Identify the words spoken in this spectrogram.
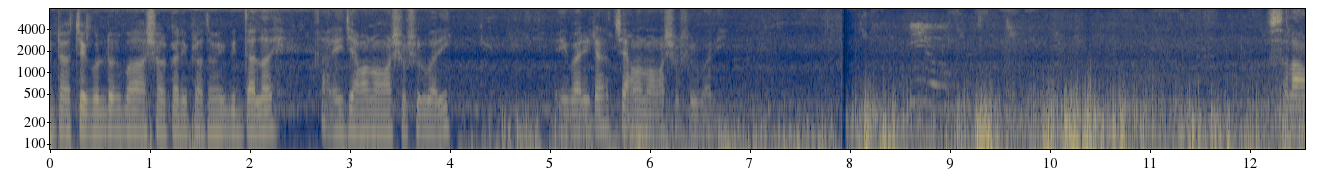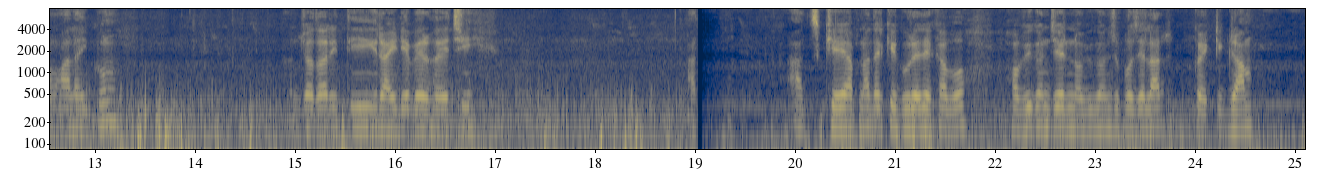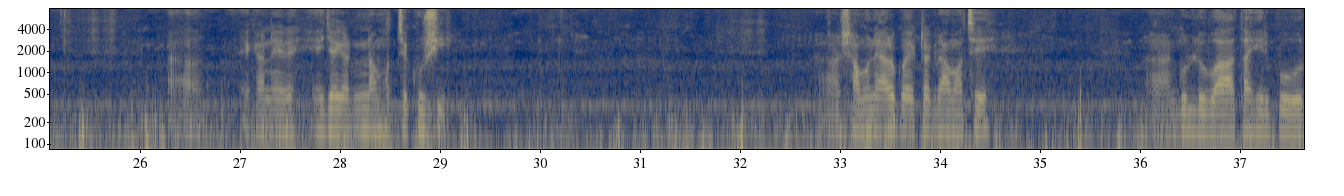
এটা হচ্ছে গুলডুবা সরকারি প্রাথমিক বিদ্যালয়। আর এই যে আমার মামার শ্বশুর বাড়ি এই বাড়িটা হচ্ছে আমার মামার শ্বশুর বাড়ি আসসালামু আলাইকুম। যথারীতি রাইডে বের হয়েছি। আজকে আপনাদেরকে ঘুরে দেখাবো হবিগঞ্জের নবীগঞ্জ উপজেলার কয়েকটি গ্রাম। এখানে এই জায়গাটার নাম হচ্ছে খুশি। আর সামনে আরও কয়েকটা গ্রাম আছে। গুল্লুবা, তাহিরপুর,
